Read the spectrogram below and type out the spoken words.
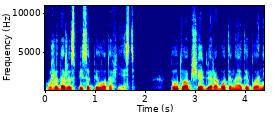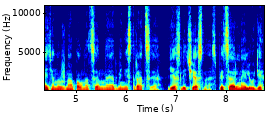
Уже даже список пилотов есть. Тут вообще для работы на этой планете нужна полноценная администрация. Если честно, специальные люди.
